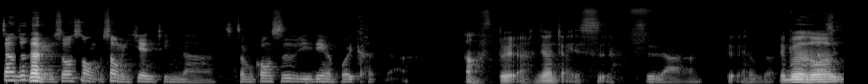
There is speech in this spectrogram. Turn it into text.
这样就等于说送送你现金啊，怎么公司一定也不会肯的。啊，对了，你这样讲也是。是啊，对，对不对？也不能说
